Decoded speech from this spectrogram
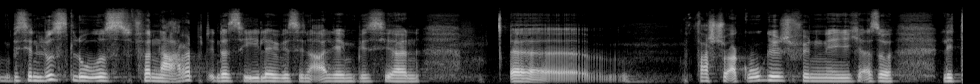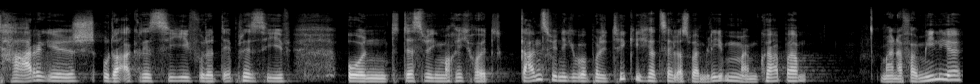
ein bisschen lustlos, vernarbt in der Seele, wir sind alle ein bisschen äh, fast schon agogisch, finde ich, also lethargisch oder aggressiv oder depressiv. Und deswegen mache ich heute ganz wenig über Politik. Ich erzähle aus meinem Leben, meinem Körper, meiner Familie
